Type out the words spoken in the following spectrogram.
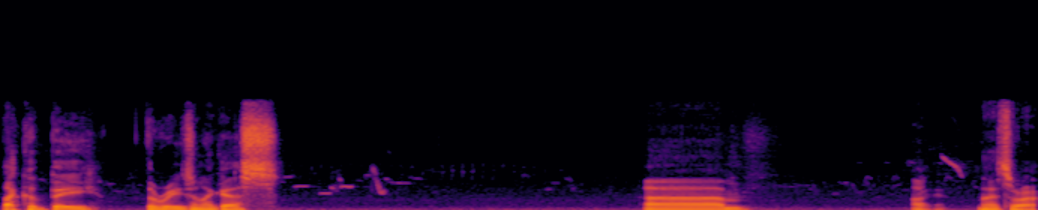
that could be the reason, I guess. Um. Oh no, it's all right.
